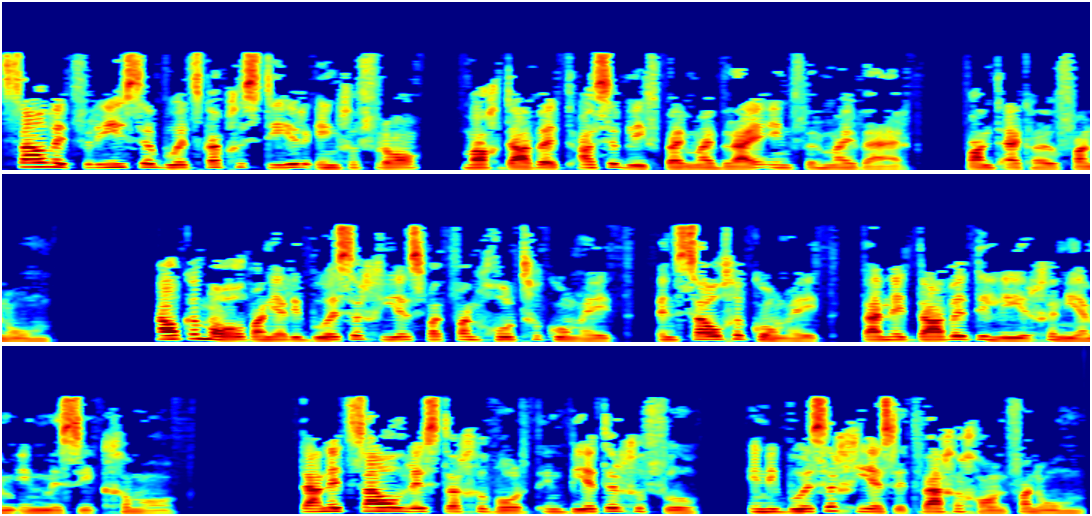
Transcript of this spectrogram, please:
Saul het vir Ise boodskap gestuur en gevra, mag David alsjeblieft bij mij blij en voor mij werk, want ik hou van om. Elke maal wanneer die bose gees wat van God gekomen het, en Saul gekomen het, dan het David die leer geneem in muziek gemaakt. Dan het Saul rustig geword en beter gevoel, en die bose gees het weggegaan van om.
